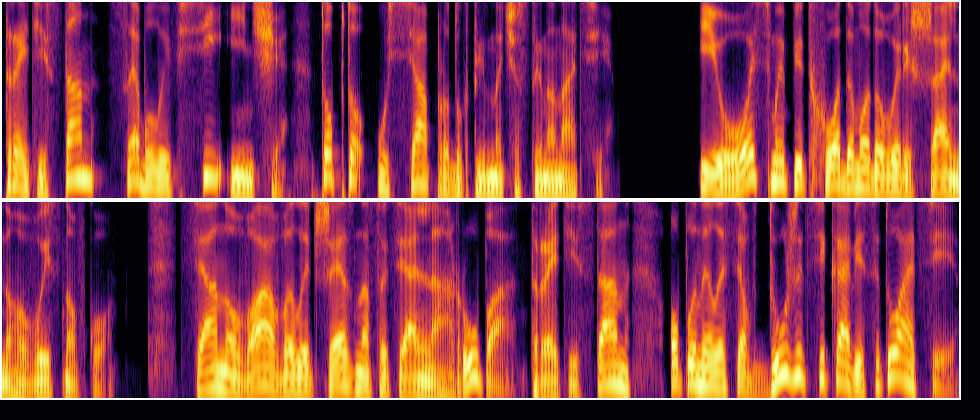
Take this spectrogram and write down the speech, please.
третій стан це були всі інші, тобто уся продуктивна частина нації. І ось ми підходимо до вирішального висновку. Ця нова величезна соціальна група, третій стан, опинилася в дуже цікавій ситуації.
